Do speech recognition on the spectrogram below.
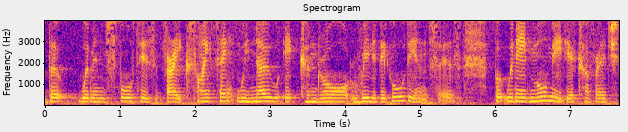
that women's sport is very exciting. We know it can draw really big audiences, but we need more media coverage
